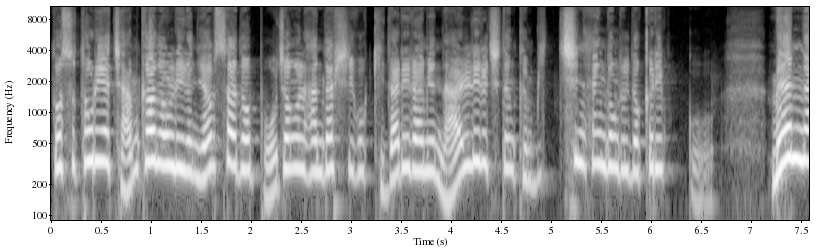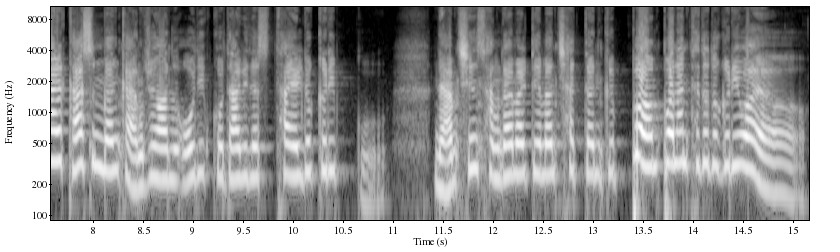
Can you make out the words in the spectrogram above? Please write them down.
또 스토리에 잠깐 올리는 엽사도 보정을 한답시고 기다리라면 난리를 치던 그 미친 행동들도 그립고 맨날 가슴만 강조하는 옷 입고 다니던 스타일도 그립고 남친 상담할 때만 찾던 그 뻔뻔한 태도도 그리워요.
